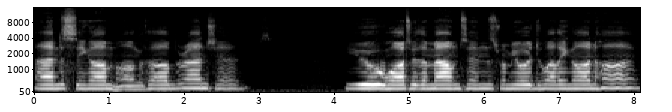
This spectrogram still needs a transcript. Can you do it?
and sing among the branches. You water the mountains from your dwelling on high.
